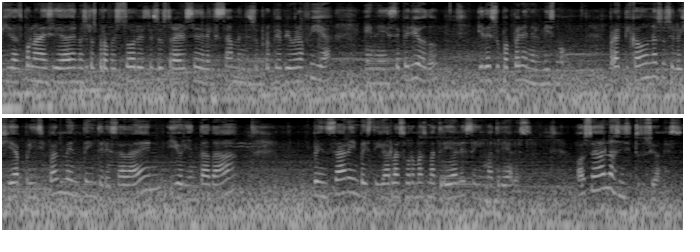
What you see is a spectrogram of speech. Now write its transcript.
quizás por la necesidad de nuestros profesores de sustraerse del examen de su propia biografía en ese periodo y de su papel en el mismo. Practicaba una sociología principalmente interesada en y orientada a pensar e investigar las formas materiales e inmateriales, o sea, las instituciones,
